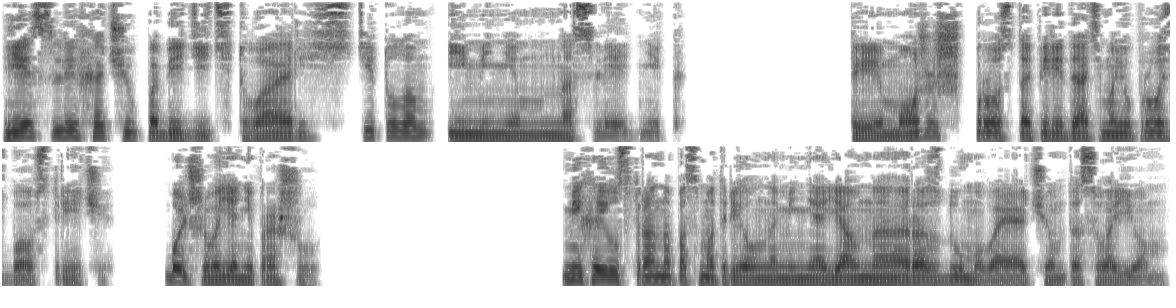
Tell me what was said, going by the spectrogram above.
Если хочу победить тварь с титулом именем наследник. Ты можешь просто передать мою просьбу о встрече? Большего я не прошу. Михаил странно посмотрел на меня, явно раздумывая о чем-то своем.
